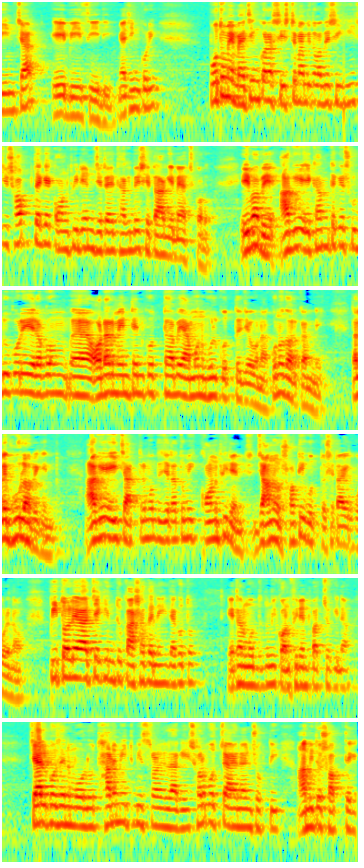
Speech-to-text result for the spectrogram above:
তিন, চার A B C D matching করি। প্রথমে ম্যাচিং করার সিস্টেম আমি তোমাদের শিখিয়েছি সব থেকে কনফিডেন্ট যেটাই থাকবে সেটা আগে ম্যাচ করো। এইভাবে আগে এখান থেকে শুরু করে এরকম অর্ডার মেনটেন করতে হবে, এমন ভুল করতে যেও না, কোনো দরকার নেই। তাহলে ভুল হবে কিন্তু। আগে এই চারটের মধ্যে যেটা তুমি কনফিডেন্ট জানো, সঠিক উত্তর সেটা আগে করে নাও। পিতলে আছে কিন্তু কাঁসাতে নেই, দেখো তো। এটার মধ্যে তুমি কনফিডেন্ট পাচ্ছ কিনা? চ্যালকোজেন মৌল, থার্মিট মিশ্রণে লাগে সর্বোচ্চ আয়নয়ন শক্তি। আমি তো সব থেকে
